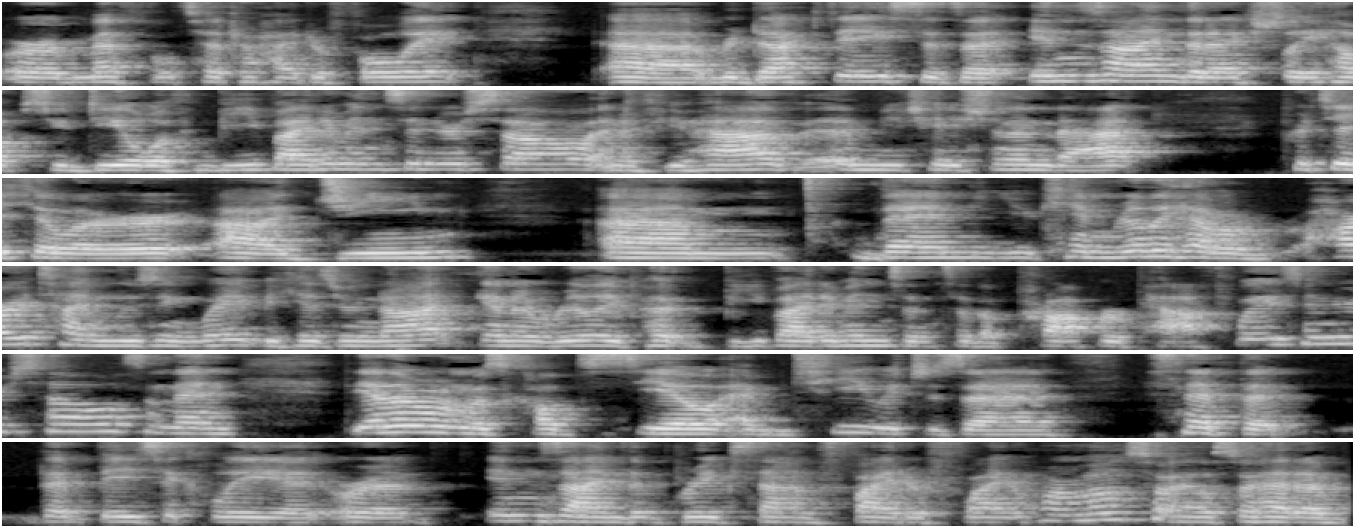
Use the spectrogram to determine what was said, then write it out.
or methyl tetrahydrofolate uh, reductase is an enzyme that actually helps you deal with B vitamins in your cell. And if you have a mutation in that particular uh, gene, um, then you can really have a hard time losing weight because you're not going to really put B vitamins into the proper pathways in your cells. And then the other one was called COMT, which is a SNP that that basically or an enzyme that breaks down fight or flight hormones. So I also had a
